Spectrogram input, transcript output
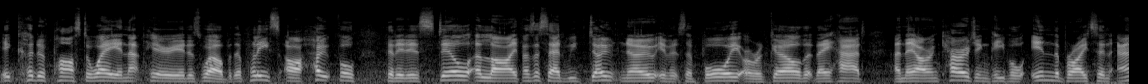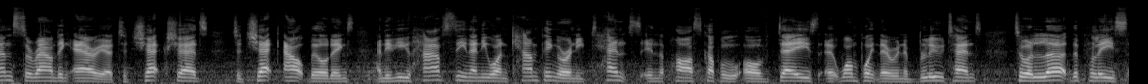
it could have passed away in that period as well. But the police are hopeful that it is still alive. As I said, we don't know if it's a boy or a girl that they had, and they are encouraging people in the Brighton and surrounding area to check sheds, to check outbuildings, and if you have seen anyone camping or any tents in the past couple of days, at one point they were in a blue tent, to alert the police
